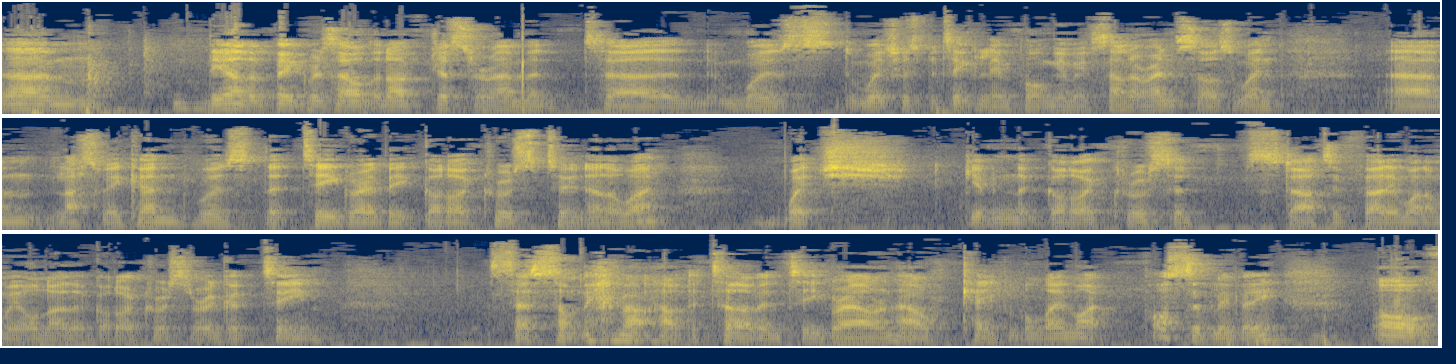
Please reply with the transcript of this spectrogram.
um, the other big result that I've just remembered uh, was, which was particularly important, giving San Lorenzo's win um, last weekend, was that Tigre beat Godoy Cruz two 0 away. Which, given that Godoy Cruz had started fairly well, and we all know that Godoy Cruz are a good team, says something about how determined Tigre are and how capable they might possibly be of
